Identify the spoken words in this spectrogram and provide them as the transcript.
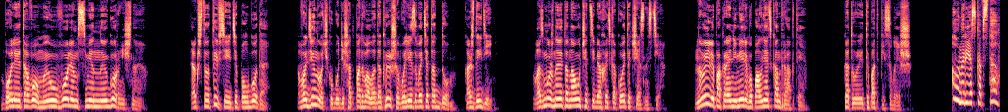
«Более того, мы уволим сменную горничную. Так что ты все эти полгода в одиночку будешь от подвала до крыши вылизывать этот дом каждый день. Возможно, это научит тебя хоть какой-то честности. Ну или, по крайней мере, выполнять контракты, которые ты подписываешь». Он резко встал,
